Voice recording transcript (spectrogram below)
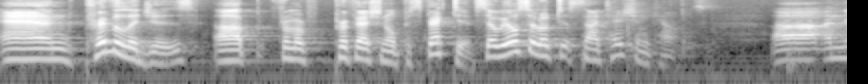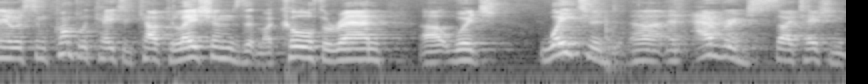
and privileges uh, from a professional perspective. So we also looked at citation counts. Uh, and there were some complicated calculations that my co-author ran, uh, which weighted uh, an average citation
